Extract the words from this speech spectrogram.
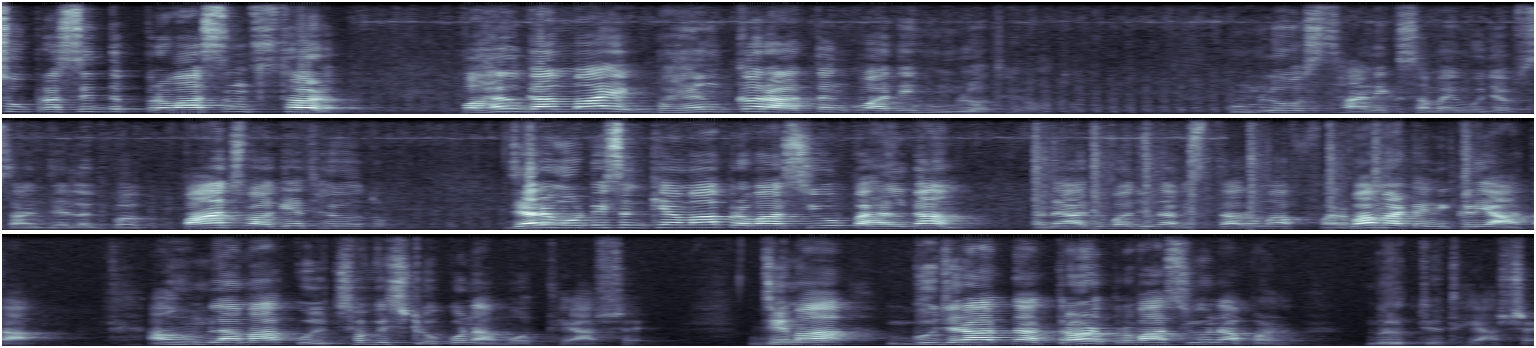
સુપ્રસિદ્ધ પ્રવાસન સ્થળ પહલગામમાં એક ભયંકર આતંકવાદી હુમલો થયો હતો. હુમલો સ્થાનિક સમય મુજબ સાંજે લગભગ પાંચ વાગે થયો હતો. જ્યારે મોટી સંખ્યામાં પ્રવાસીઓ પહેલગામ અને આજુબાજુના વિસ્તારોમાં ફરવા માટે નીકળ્યા હતા, આ હુમલામાં કુલ છવ્વીસ લોકોના મોત થયા છે, જેમાં ગુજરાતના ત્રણ પ્રવાસીઓના પણ મૃત્યુ થયા છે.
